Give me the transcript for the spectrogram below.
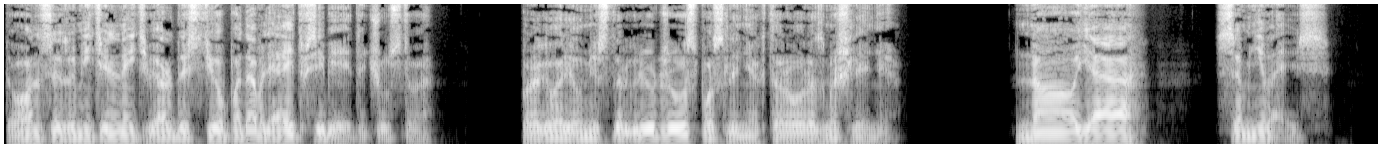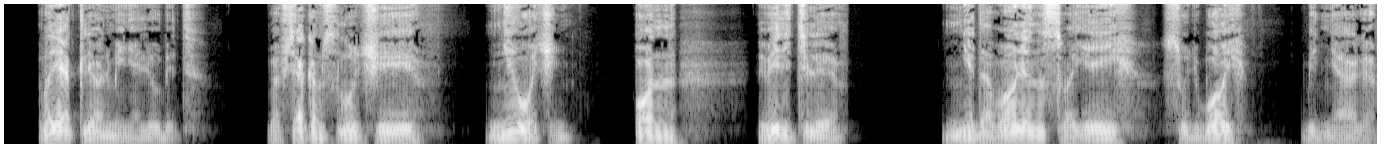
то он с изумительной твердостью подавляет в себе это чувство, — проговорил мистер Грюджиус после некоторого размышления. — Но я сомневаюсь. Вряд ли он меня любит. — Во всяком случае, не очень. Он, видите ли, недоволен своей судьбой, бедняга».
